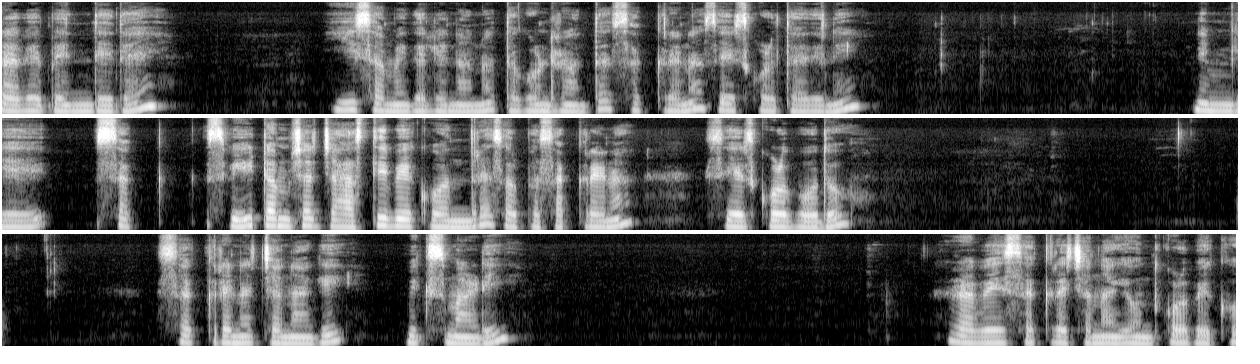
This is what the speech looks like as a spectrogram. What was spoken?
ರವೆ ಬೆಂದಿದೆ. ಈ ಸಮಯದಲ್ಲಿ ನಾನು ತಗೊಂಡಿರೋಂಥ ಸಕ್ಕರೆನ ಸೇರಿಸ್ಕೊಳ್ತಾ ಇದ್ದೀನಿ. ನಿಮಗೆ ಸಕ್, ಸ್ವೀಟ್ ಅಂಶ ಜಾಸ್ತಿ ಬೇಕು ಅಂದರೆ ಸ್ವಲ್ಪ ಸಕ್ಕರೆನ ಸೇರಿಸ್ಕೊಳ್ಬೋದು. ಸಕ್ಕರೆನ ಚೆನ್ನಾಗಿ ಮಿಕ್ಸ್ ಮಾಡಿ, ರವೆ, ಸಕ್ಕರೆ ಚೆನ್ನಾಗಿ ಹೊಂದ್ಕೊಳ್ಬೇಕು.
